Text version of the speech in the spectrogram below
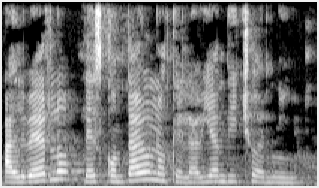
Al verlo, les contaron lo que le habían dicho del niño.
